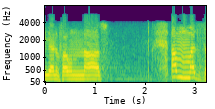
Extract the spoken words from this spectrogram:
ينفع الناس امت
